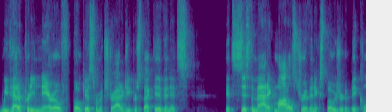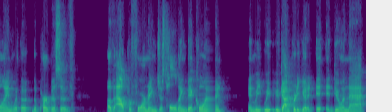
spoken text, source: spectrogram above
we've had a pretty narrow focus from a strategy perspective, and it's it's systematic models driven exposure to Bitcoin with the, the purpose of of outperforming just holding Bitcoin. And we, we have gotten pretty good at, at, doing that.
